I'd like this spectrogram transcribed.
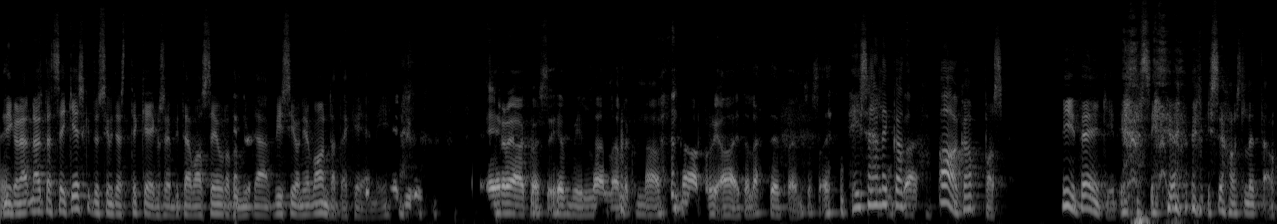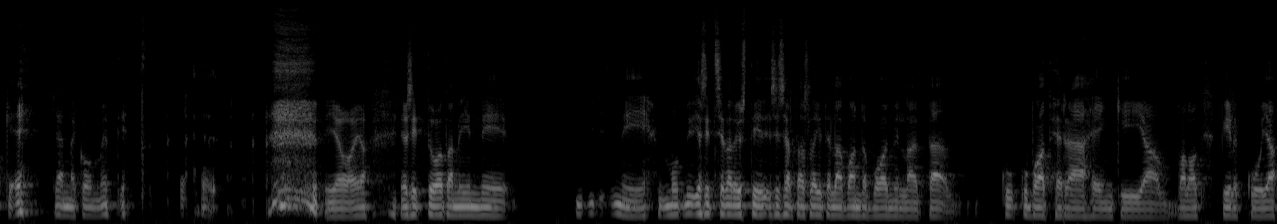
niin kuin näyttää, että se ei keskity siihen, mitä se tekee, kun se pitää vaan seurata, mitä Vision ja Vanda tekee. Niin. ei reagoi siihen millään lailla, kun naapuri aita lähtee pensassa. Hei, sä leikkaat, aa, kappas. Niin teinkin. Ja Vision on silleen, että okei, okay, jännä kommentti. Että. Joo, ja, ja sitten tuota niin, niin niin, mut, ja sitten siellä just sisällä taas leitellään Vanda voimilla, että kuvat herää henkiin ja valot vilkkuu. Ja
